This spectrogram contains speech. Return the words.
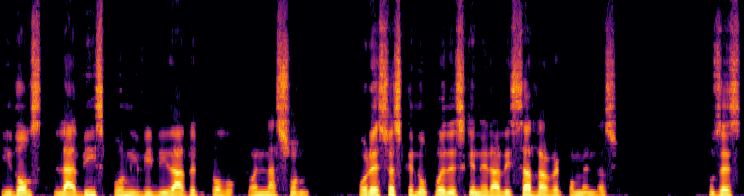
y dos, la disponibilidad del producto en la zona. Por eso es que no puedes generalizar la recomendación. Entonces,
